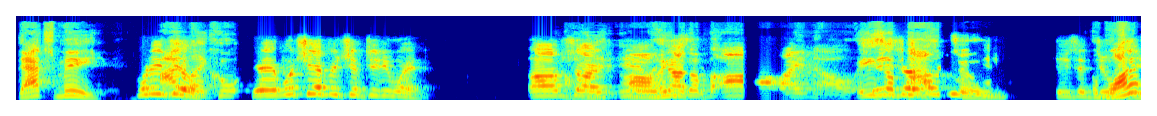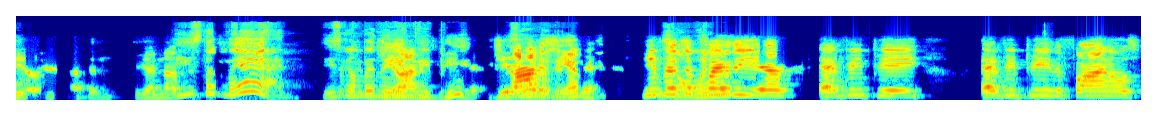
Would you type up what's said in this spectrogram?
That's me. What did you do? like who. Yeah, what championship did he win? Oh, I'm Oh, sorry. he- oh, he's a, oh, I know. He's, a about dookie. to. He's a dookie. What? He nothing. He. He's the man. He's gonna be the MVP. Giannis is the the M- man. gonna Defensive player of the year, MVP, MVP in the finals,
